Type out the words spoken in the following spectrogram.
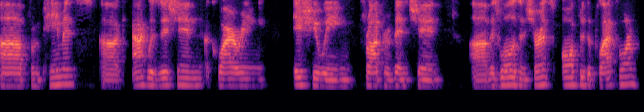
uh, from payments, uh, acquisition, acquiring, issuing, fraud prevention, um, as well as insurance, all through the platform.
